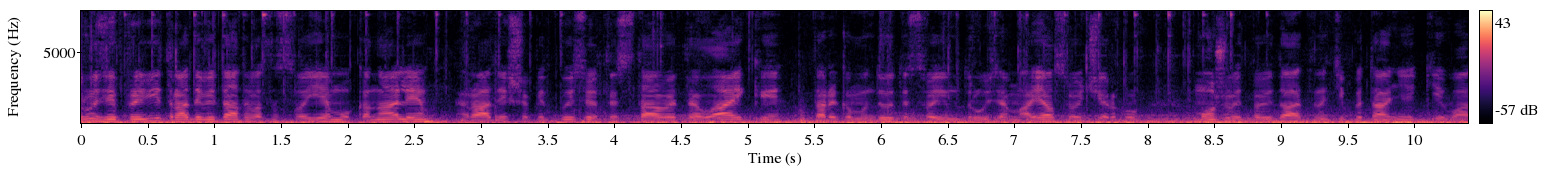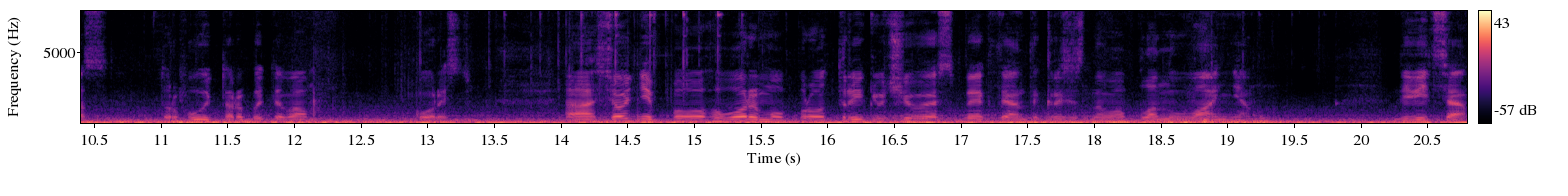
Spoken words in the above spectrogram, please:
Друзі, привіт! Радий вітати вас на своєму каналі. Радий, що підписуєтесь, ставите лайки та рекомендуєте своїм друзям. А я, в свою чергу, можу відповідати на ті питання, які вас турбують та робити вам користь. А, Сьогодні поговоримо про три ключові аспекти антикризисного планування. Дивіться,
